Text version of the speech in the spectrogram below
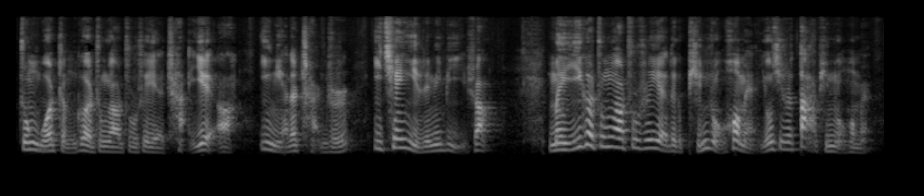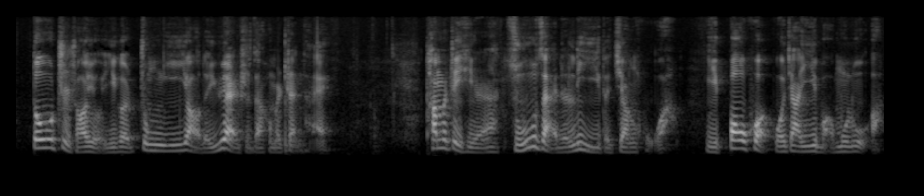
中国整个中药注射液产业啊，一年的产值一千亿人民币以上。每一个中药注射液这个品种后面，尤其是大品种后面，都至少有一个中医药的院士在后面站台。他们这些人啊，主宰着利益的江湖啊。你包括国家医保目录啊，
